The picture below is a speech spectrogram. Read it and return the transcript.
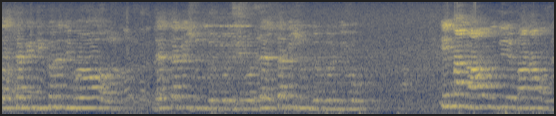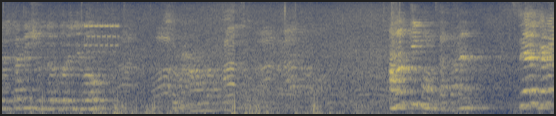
দেশটাকে কি করে দিব দেশটাকে সুন্দর করে দিব দেশটাকে সুন্দর করে দিব ইমান আও দিয়ে বানাও দেশটাকে সুন্দর করে দিব আমার কি মনটা জানেন? জেলখানে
